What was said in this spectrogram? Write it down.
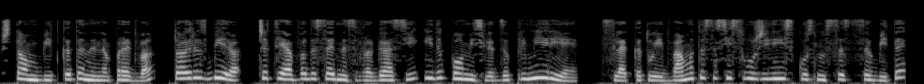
Щом битката не напредва, той разбира, че трябва да седне с врага си и да помислят за примирие. След като и двамата са си служили изкусно с събите,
